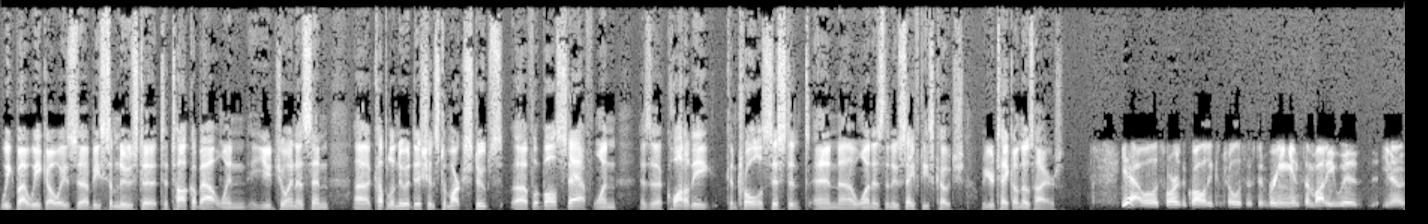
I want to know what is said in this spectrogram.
week by week always uh, be some news to, to talk about when you join us, and uh, a couple of new additions to Mark Stoops' uh, football staff. One as a quality control assistant, and uh, one as the new safeties coach. Your take on those hires? Yeah, well, as far as the quality control assistant, bringing in somebody with you know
